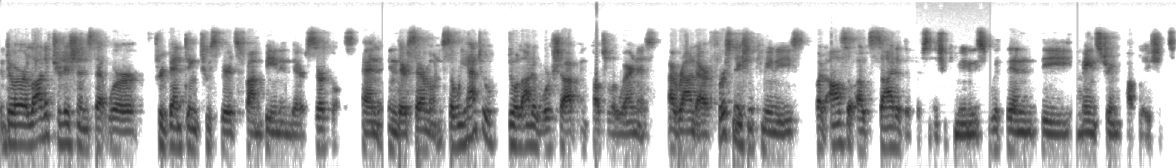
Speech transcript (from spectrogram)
there are a lot of traditions that were preventing two spirits from being in their circles and in their ceremonies. So we had to do a lot of workshop and cultural awareness around our First Nation communities, but also outside of the First Nation communities within the mainstream populations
